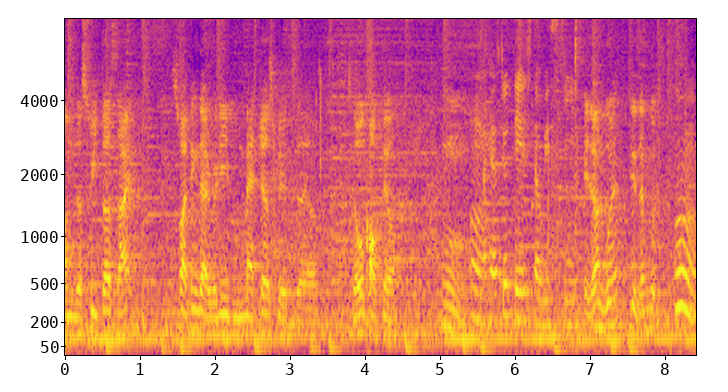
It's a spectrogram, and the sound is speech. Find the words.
on the sweeter side. So I think that really matches with the, the whole cocktail. Mm. Mm, I can still taste the whiskey. Hey, that good eh? It's damn good. Mm.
